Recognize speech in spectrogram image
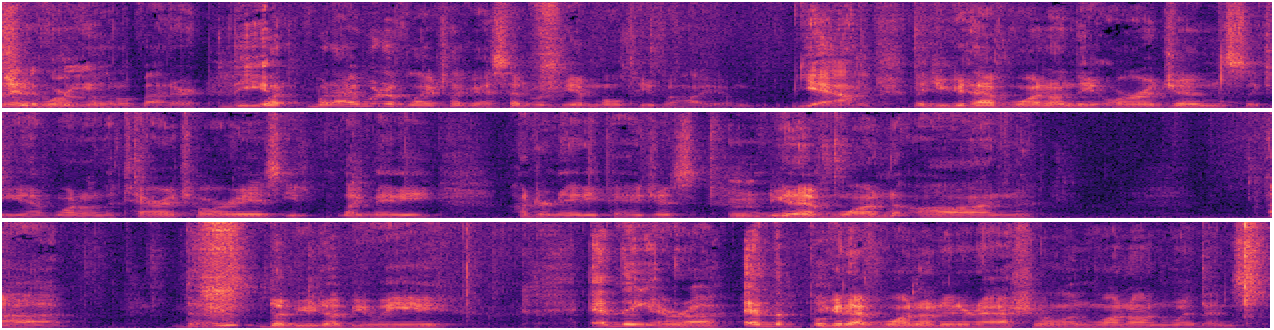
should work a little better. the- what what I would have liked, like I said, would be a multi-volume. Yeah. like you could have one on the origins, like you could have one on the territories, like maybe 180 pages. Mm-hmm. You could have one on uh, WWE and the era. and the You could have one on international and one on women's.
